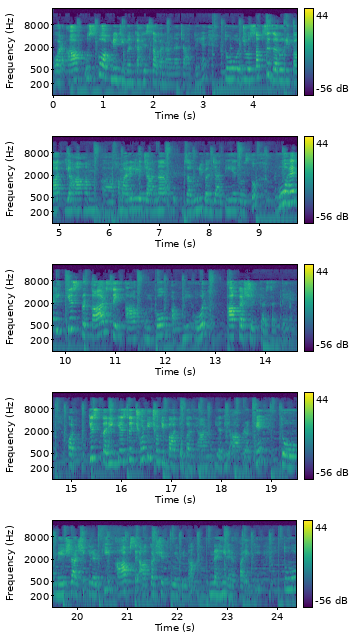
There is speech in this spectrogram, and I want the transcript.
और आप उसको अपने जीवन का हिस्सा बनाना चाहते हैं तो जो सबसे ज़रूरी बात यहाँ हम हमारे लिए जानना ज़रूरी बन जाती है दोस्तों, वो है कि किस प्रकार से आप उनको अपनी ओर आकर्षित कर सकते हैं। और किस तरीके से छोटी छोटी बातों का ध्यान यदि आप रखें तो मेष राशि की लड़की आपसे आकर्षित हुए बिना नहीं रह पाएगी। तो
